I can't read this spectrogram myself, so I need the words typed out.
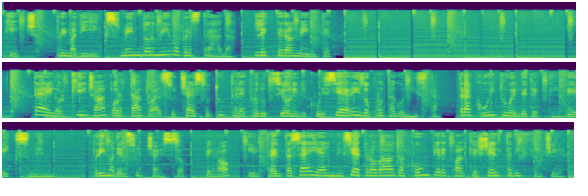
Kitsch, prima di X-Men dormivo per strada, letteralmente. Taylor Kitsch ha portato al successo tutte le produzioni di cui si è reso protagonista, tra cui True Detective e X-Men. Prima del successo, però, il 36enne si è trovato a compiere qualche scelta difficile.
